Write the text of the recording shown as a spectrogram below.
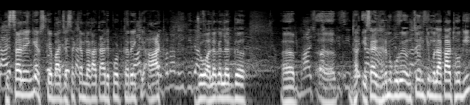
हिस्सा लेंगे। उसके बाद जैसा कि हम लगातार रिपोर्ट कर रहे हैं कि आठ जो अलग अलग ईसाई धर्मगुरु हैं उनसे उनकी मुलाकात होगी।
